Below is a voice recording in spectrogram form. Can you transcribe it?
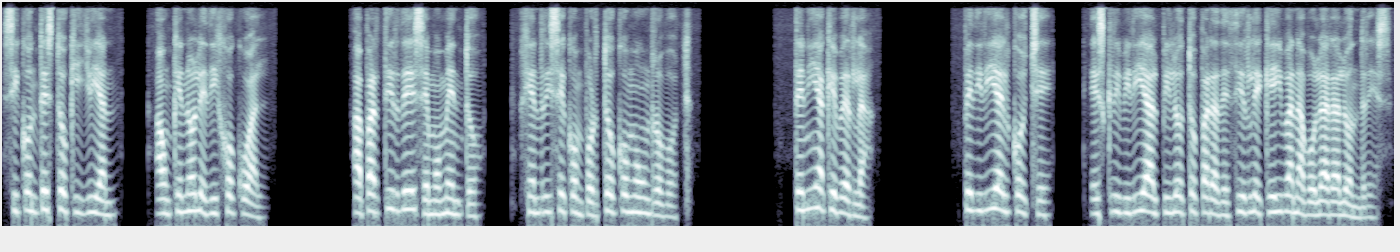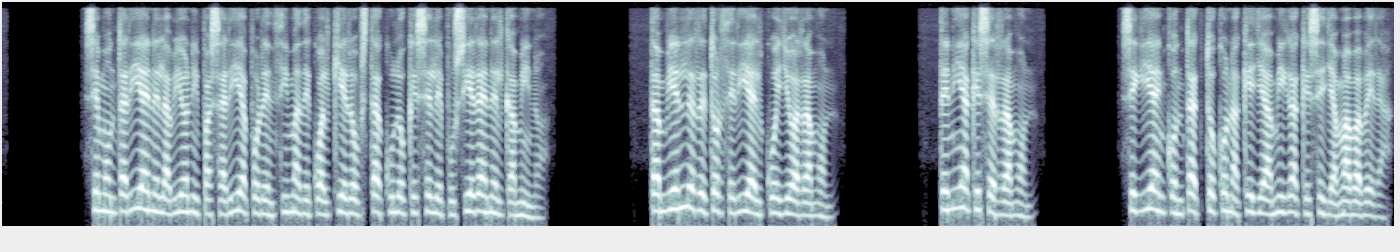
Sí contestó Killian, aunque no le dijo cuál. A partir de ese momento, Henry se comportó como un robot. Tenía que verla. Pediría el coche, escribiría al piloto para decirle que iban a volar a Londres. Se montaría en el avión y pasaría por encima de cualquier obstáculo que se le pusiera en el camino. También le retorcería el cuello a Ramón. Tenía que ser Ramón. Seguía en contacto con aquella amiga que se llamaba Vera.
